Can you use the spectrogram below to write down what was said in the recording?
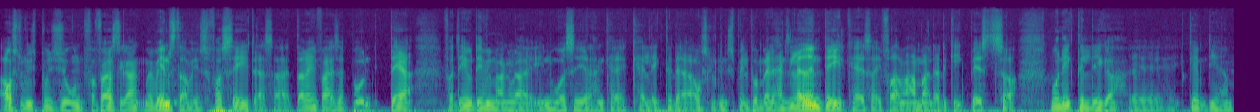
afslutningsposition for første gang med venstre, hvis vi får set, altså, at der rent faktisk er bund der. For det er jo det, vi mangler endnu at se, at han kan, kan lægge det der afslutningsspil på. Men han lavede en del kasser i Frederik Marmar, da det gik bedst, så må ikke det ligger øh, gemt i ham.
